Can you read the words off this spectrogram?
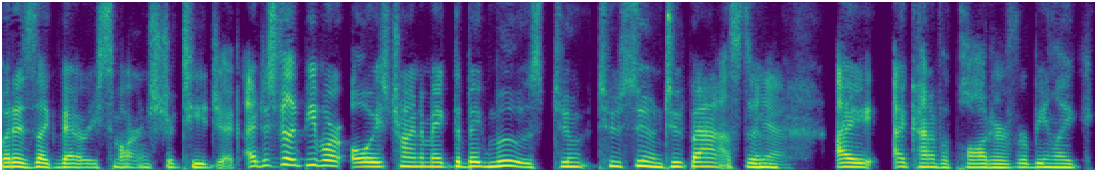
but is like very smart and strategic. I just feel like people are always trying to make the big moves too too soon, too fast. And yeah. I I kind of applaud her for being like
